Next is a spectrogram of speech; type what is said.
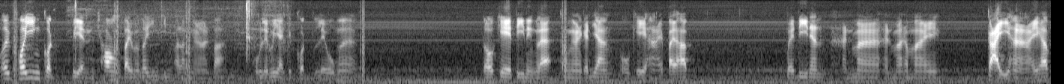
เอ้ยเพราะยิ่งกดเปลี่ยนช่องไปมันก็ยิ่งกินพลังงานป่ะ ผมเลยไม่อยากจะกดเร็วมาก โอเคตีหนึ่งแล้วทำงานกันยัง โอเคหายไปครับเฟรดดี้นั่นหันมาหันมาทำไม ไก่หายครับ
